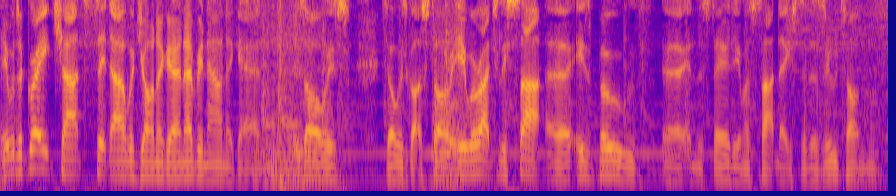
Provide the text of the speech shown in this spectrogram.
It was a great chat to sit down with Jon again every now and again. He's always he's always got a story. We were actually sat, uh, his booth uh, in the stadium was sat next to the Zutons.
